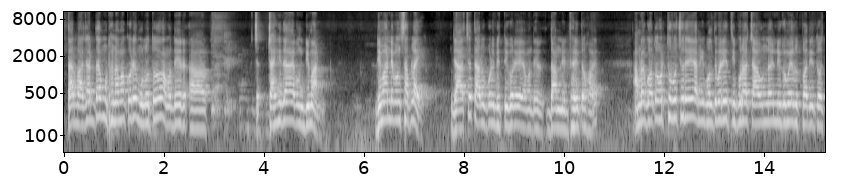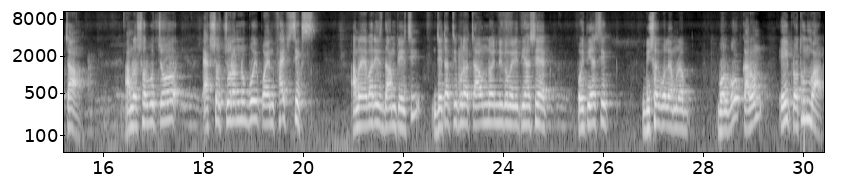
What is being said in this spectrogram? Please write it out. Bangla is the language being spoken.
তার বাজার দাম ওঠানামা করে মূলত আমাদের চাহিদা এবং ডিমান্ড ডিমান্ড এবং সাপ্লাই যা আছে তার উপরে ভিত্তি করে আমাদের দাম নির্ধারিত হয়। আমরা গত অর্থ বছরে আমি বলতে পারি ত্রিপুরা চা উন্নয়ন নিগমের উৎপাদিত চা, আমরা সর্বোচ্চ একশো চুরানব্বই পয়েন্ট ফাইভ সিক্স আমরা এভারেজ দাম পেয়েছি। যেটা ত্রিপুরা চা উন্নয়ন নিগমের ইতিহাসে এক ঐতিহাসিক বিষয় বলে আমরা বলব। কারণ এই প্রথমবার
